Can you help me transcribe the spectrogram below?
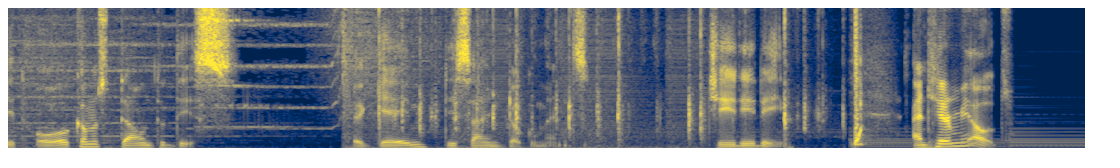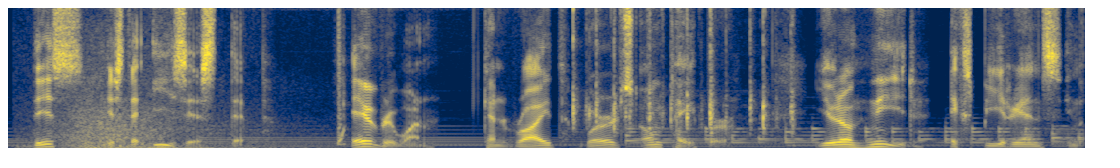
It all comes down to this. A game design document. GDD. And hear me out. This is the easiest step. Everyone can write words on paper. You don't need experience in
